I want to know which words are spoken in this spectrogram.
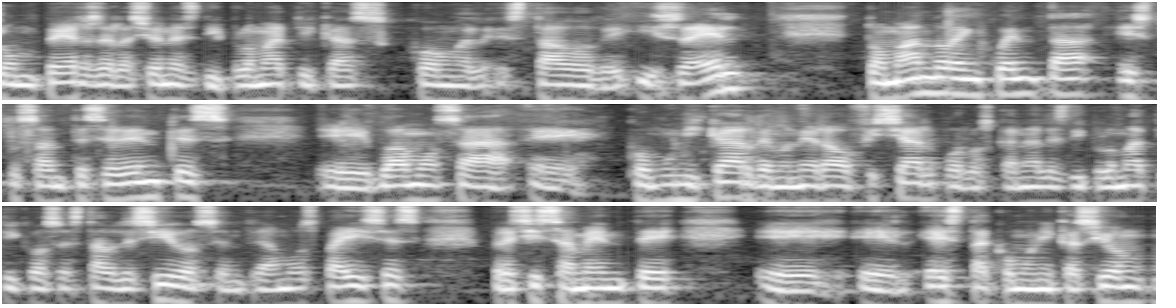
romper relaciones diplomáticas con el Estado de Israel. Tomando en cuenta estos antecedentes, eh, vamos a eh, comunicar de manera oficial por los canales diplomáticos establecidos entre ambos países precisamente eh, esta comunicación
